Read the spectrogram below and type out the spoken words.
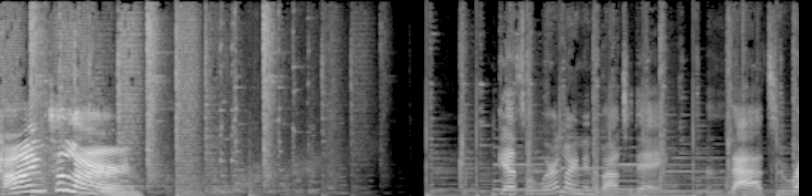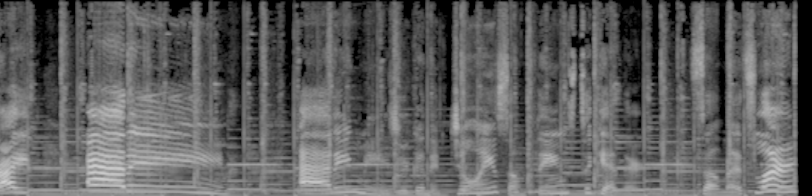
time to learn! Guess what we're learning about today? That's right, adding! Adding means you're gonna join some things together. So let's learn!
